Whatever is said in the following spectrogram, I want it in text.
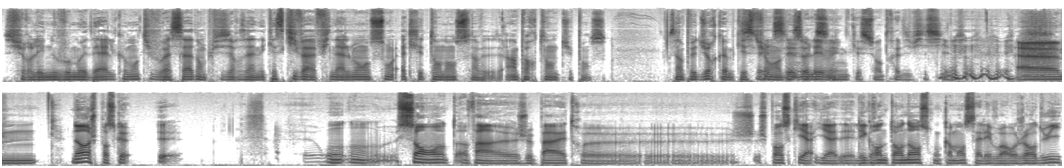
sur les nouveaux modèles? Comment tu vois ça dans plusieurs années? Qu'est-ce qui va finalement sont, être les tendances importantes, tu penses? C'est un peu dur comme question, hein, désolé. C'est une question très difficile. Euh, non, je pense que. Euh, on, sans, enfin, euh, je veux pas être. je, pense qu'il y, a les grandes tendances qu'on commence à les voir aujourd'hui.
